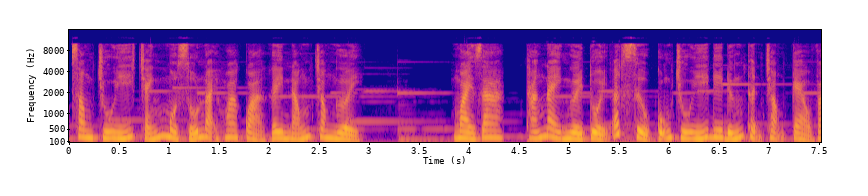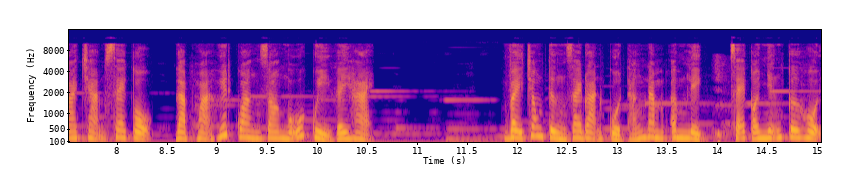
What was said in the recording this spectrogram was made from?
song chú ý tránh một số loại hoa quả gây nóng trong người. Ngoài ra, tháng này người tuổi Ất Sửu cũng chú ý đi đứng thận trọng kẻo va chạm xe cộ, gặp họa huyết quang do ngũ quỷ gây hại. Vậy trong từng giai đoạn của tháng 5 âm lịch sẽ có những cơ hội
